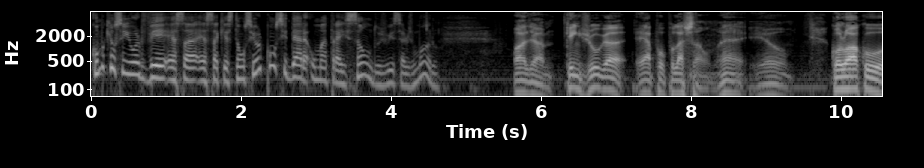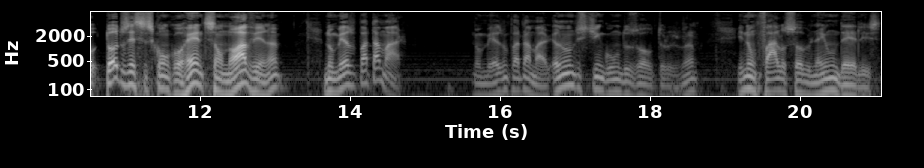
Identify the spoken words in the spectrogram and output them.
Como que o senhor vê essa, essa questão? O senhor considera uma traição do juiz Sérgio Moro? Olha, quem julga é a população, né? Eu coloco todos esses concorrentes, são nove, né? No mesmo patamar. No mesmo patamar. Eu não distingo um dos outros, né? E não falo sobre nenhum deles.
